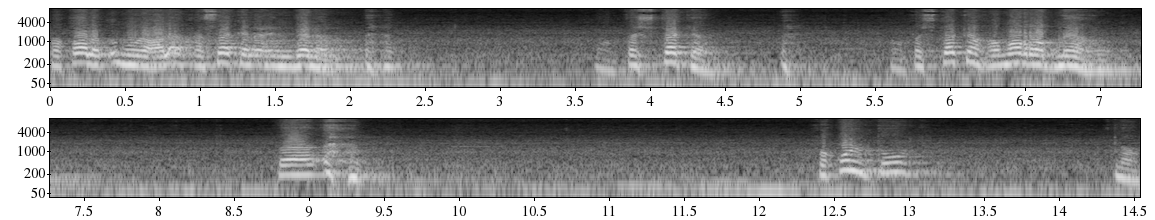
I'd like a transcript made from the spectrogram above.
فقالت أم العلاء فسكن عندنا. فاشتكى فاشتكى فمرضناه ف فقلت نعم.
